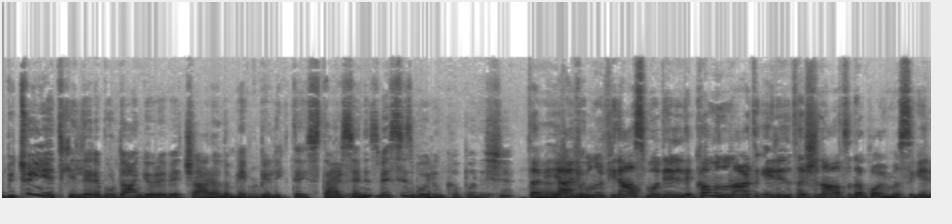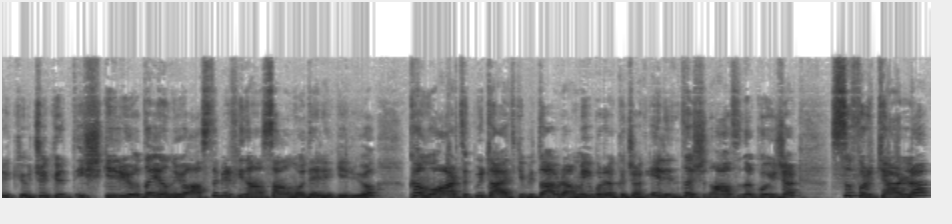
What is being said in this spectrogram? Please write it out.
bütün yetkililere buradan göreve çağıralım hep birlikte isterseniz evet. ve siz buyurun kapanışı. Tabii yani yapın. bunun finans modelinde kamunun artık elini taşın altına koyması gerekiyor. Çünkü iş geliyor dayanıyor kullanıyor. Aslında bir finansal modele geliyor. Kamu artık müteahhit gibi davranmayı bırakacak. Elini taşın altına koyacak. Sıfır karla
